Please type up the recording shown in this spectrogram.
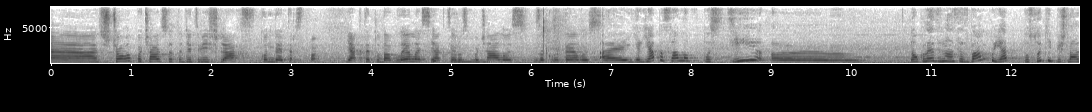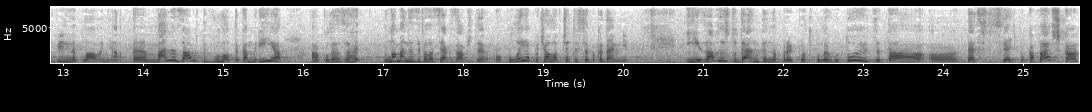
Е, з чого почався тоді твій шлях з кондитерства? Як ти туди влилась, як це розпочалось, закрутилось? Е, Як я писала в пості, е, ну коли я звільнилася з банку, я по суті пішла в вільне плавання. В мене завжди була така мрія, коли вона в мене з'явилася як завжди, коли я почала вчитися в академії. І завжди студенти, наприклад, коли готуються, та десь сидять по кафешках,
